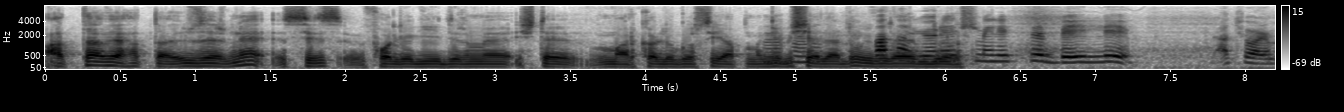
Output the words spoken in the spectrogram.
hatta ve hatta üzerine siz folyo giydirme, işte marka logosu yapma gibi şeyler de Zaten uygulayabiliyoruz. yönetmelikte belli atıyorum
